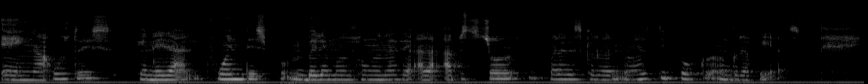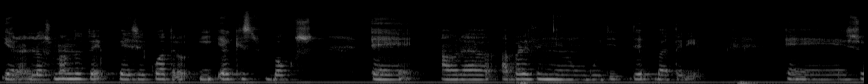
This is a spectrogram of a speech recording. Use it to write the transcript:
En ajustes general, fuentes, veremos un enlace a la App Store para descargar nuevas tipografías. Y ahora los mandos de PS4 y Xbox eh, ahora aparecen en un widget de batería. Eh, eso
